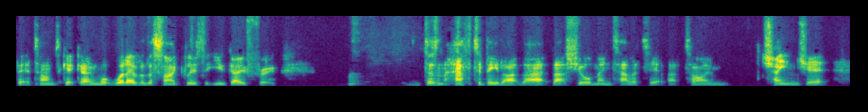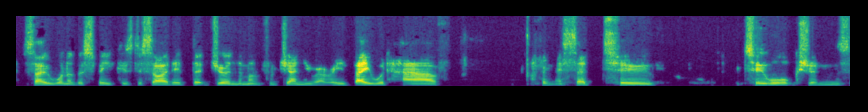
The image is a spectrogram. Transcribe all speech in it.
bit of time to get going. Whatever the cycle is that you go through, doesn't have to be like that. That's your mentality at that time. Change it. So one of the speakers decided that during the month of January they would have I think they said two two auctions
